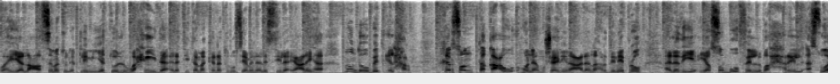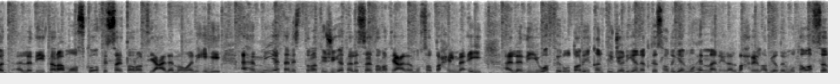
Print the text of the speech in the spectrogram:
وهي العاصمة الإقليمية الوحيدة التي تمكنت روسيا من الاستيلاء عليها منذ بدء الحرب. خيرسون تقع هنا مشاهدينا على نهر دينيبرو الذي يصب في البحر الأسود الذي ترى موسكو في السيطرة على موانئه أهمية استراتيجية للسيطرة على المسطح المائي الذي يوفر طريقا تجاريا اقتصاديا مهما إلى البحر الأبيض المتوسط.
